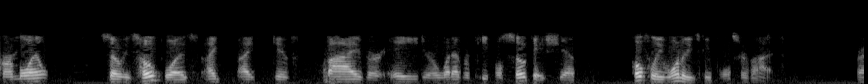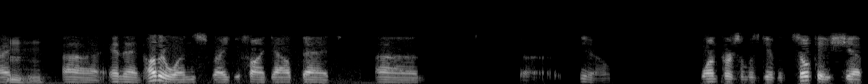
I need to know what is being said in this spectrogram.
turmoil. So his hope was, I I give five or eight or whatever people soke ship. Hopefully, one of these people will survive, right? Mhm. Uh, and then other ones, right? You find out that, uh, uh, you know, one person was given soke ship,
